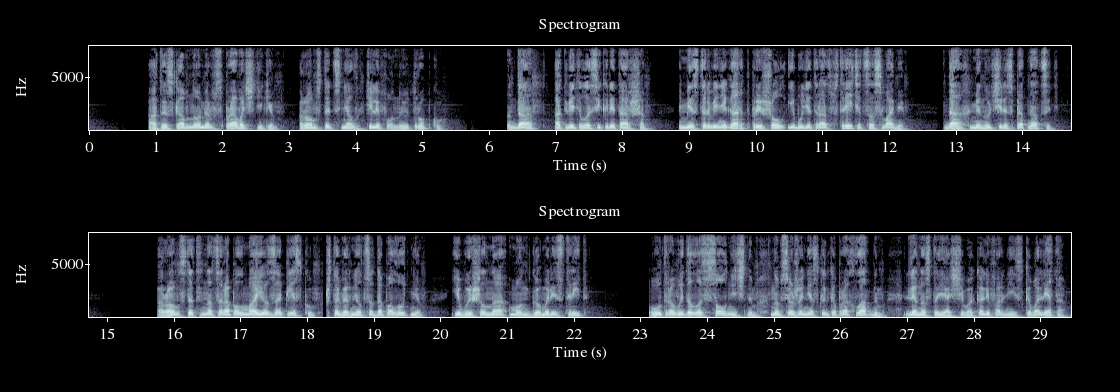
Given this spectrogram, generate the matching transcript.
Отыскав номер в справочнике, Ромстед снял телефонную трубку. «Да», — ответила секретарша, — «мистер Венегард пришел и будет рад встретиться с вами. Да, минут через пятнадцать». Ромстед нацарапал Майо записку, что вернется до полудня, и вышел на Монтгомери-стрит. Утро выдалось солнечным, но все же несколько прохладным для настоящего калифорнийского лета.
